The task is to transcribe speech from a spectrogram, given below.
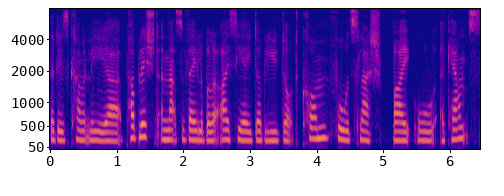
that is currently uh, published, and that's available at icaew.com forward slash by all accounts.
